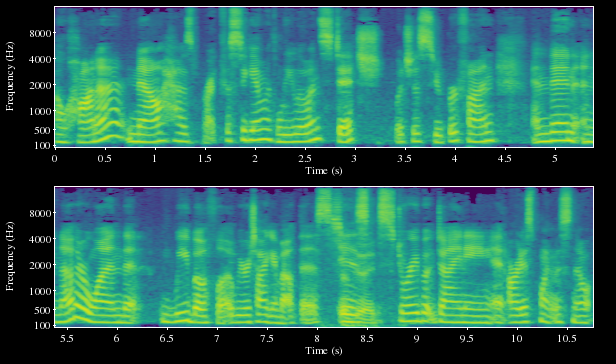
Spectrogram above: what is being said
Ohana now has breakfast again with Lilo and Stitch, which is super fun. And then another one that we both love, we were talking about this, So is good. Storybook Dining at Artist Point with Snow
